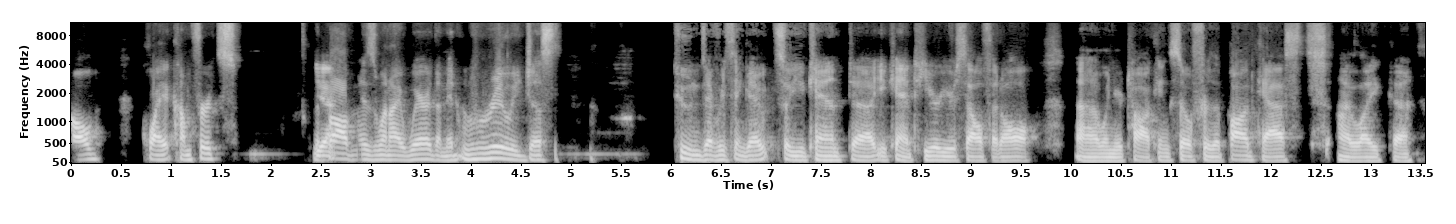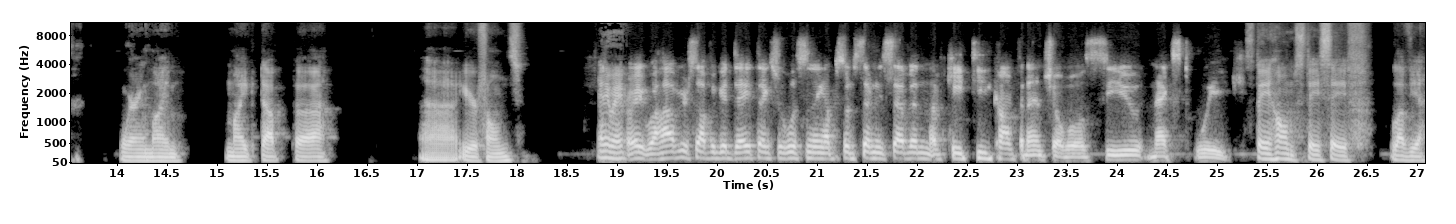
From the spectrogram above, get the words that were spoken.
called, QuietComforts. The yeah. problem is when I wear them, it really just tunes everything out, so you can't uh, you can't hear yourself at all uh, when you're talking. So for the podcasts, I like uh, wearing my mic'd up uh, uh, earphones. Anyway. All right. Well, have yourself a good day. Thanks for listening. Episode 77 of KT Confidential. We'll see you next week. Stay home. Stay safe. Love you.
